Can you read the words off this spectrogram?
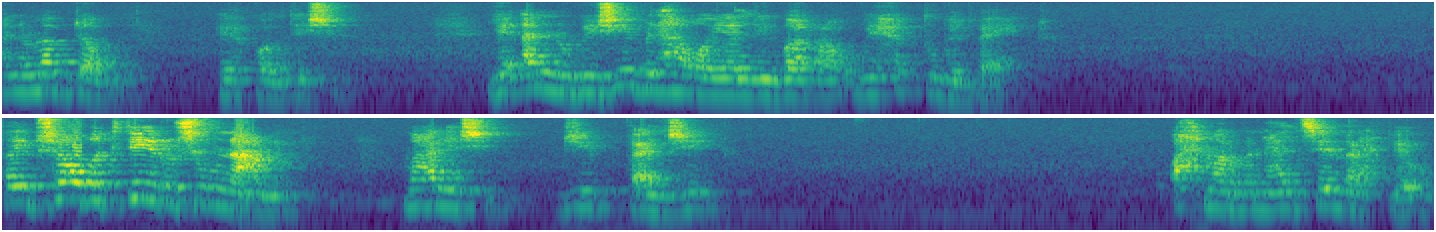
أنا ما بدور air condition لأنه بيجيب الهواء يلي برا وبيحطه بالبيت. طيب شوب كثير وشو بنعمل؟ معلش بجيب ثلجي وأحمر من هالسن رح تلاقوه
